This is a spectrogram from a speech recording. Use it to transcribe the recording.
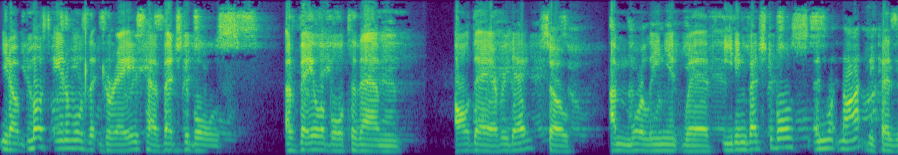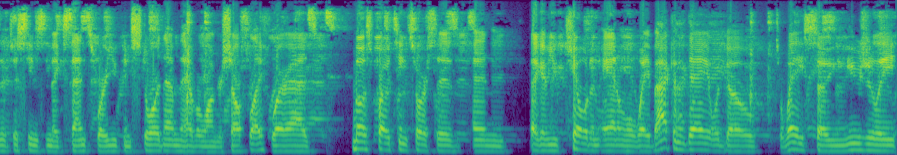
you know, most animals that graze have vegetables available to them all day, every day. So I'm more lenient with eating vegetables and whatnot because it just seems to make sense where you can store them. They have a longer shelf life. Whereas most protein sources and like if you killed an animal way back in the day, it would go to waste. So you usually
